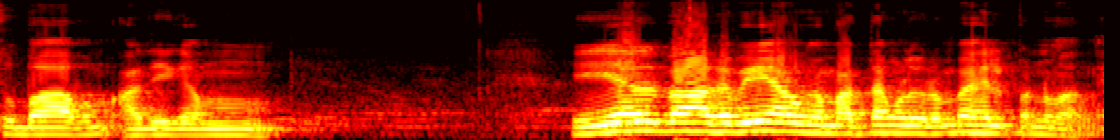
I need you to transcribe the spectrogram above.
சுபாவம் அதிகம். இயல்பாகவே அவங்க மற்றவங்களுக்கு ரொம்ப ஹெல்ப் பண்ணுவாங்க.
